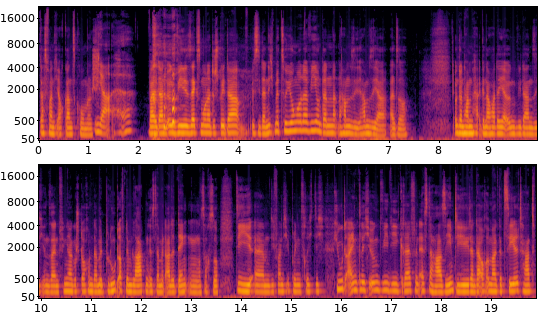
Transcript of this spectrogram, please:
Das fand ich auch ganz komisch. Ja, hä? Weil dann irgendwie sechs Monate später ist sie dann nicht mehr zu jung oder wie? Und dann haben sie, haben sie ja, also. Und dann haben, genau, hat er ja irgendwie dann sich in seinen Finger gestochen, damit Blut auf dem Laken ist, damit alle denken. Und sag so, die, ähm, die fand ich übrigens richtig cute eigentlich irgendwie, die Gräfin Esterhazy, die dann da auch immer gezählt hat,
